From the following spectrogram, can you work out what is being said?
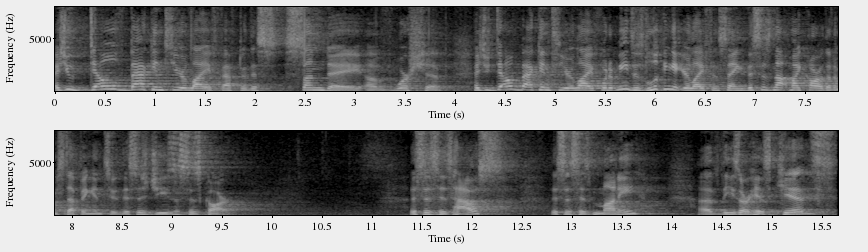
as you delve back into your life after this Sunday of worship, as you delve back into your life, what it means is looking at your life and saying, This is not my car that I'm stepping into. This is Jesus' car. This is his house. This is his money. Uh, these are his kids.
